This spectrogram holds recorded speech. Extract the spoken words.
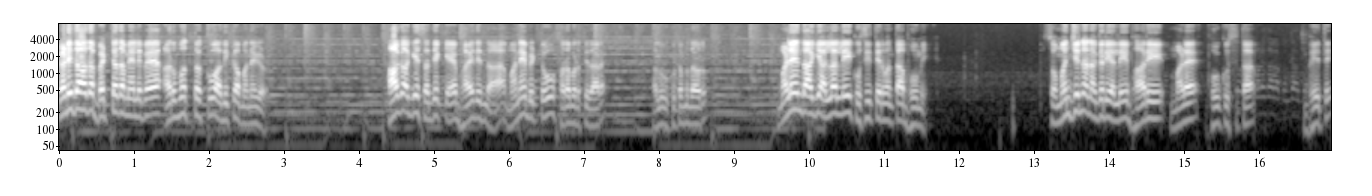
ಕಡಿದಾದ ಬೆಟ್ಟದ ಮೇಲಿವೆ ಅರವತ್ತಕ್ಕೂ ಅಧಿಕ ಮನೆಗಳು. ಹಾಗಾಗಿ ಸದ್ಯಕ್ಕೆ ಭಯದಿಂದ ಮನೆ ಬಿಟ್ಟು ಹೊರಬರುತ್ತಿದ್ದಾರೆ ಹಲವು ಕುಟುಂಬದವರು. ಮಳೆಯಿಂದಾಗಿ ಅಲ್ಲಲ್ಲಿ ಕುಸಿಯುತ್ತಿರುವಂಥ ಭೂಮಿ. ಸೊ ಮಂಜಿನ ನಗರಿಯಲ್ಲಿ ಭಾರಿ ಮಳೆ, ಭೂಕುಸಿತ, ಭೀತಿ.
